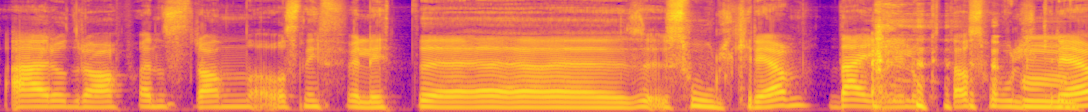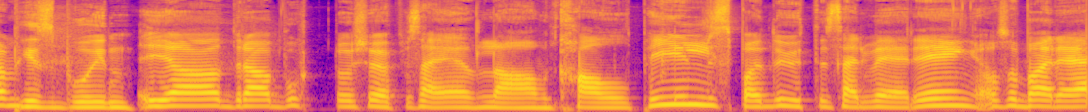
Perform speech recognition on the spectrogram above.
er å dra på en strand og sniffe litt eh, solkrem. Deilig lukt av solkrem. Mm, Ja, dra bort og kjøpe seg en eller annen kald pils på en uteservering, og så bare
